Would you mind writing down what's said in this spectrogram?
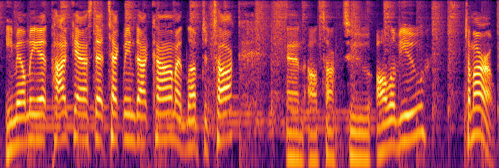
Email me at podcast at techmeme.com. I'd love to talk, and I'll talk to all of you tomorrow.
